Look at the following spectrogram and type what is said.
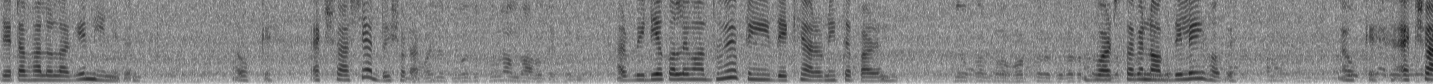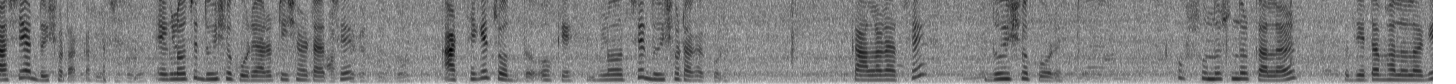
যেটা ভালো লাগে নিয়ে নেবেন, ওকে? একশো আশি আর দুইশো টাকা। আর ভিডিও কলের মাধ্যমে আপনি দেখে আরও নিতে পারেন। হোয়াটসঅ্যাপে নক দিলেই হবে। ওকে একশো আশি আর দুইশো টাকা। করে। এগুলো হচ্ছে দুইশো করে আরও টি শার্ট আছে। আট থেকে চোদ্দ ওকে এগুলো হচ্ছে দুইশো টাকা করে। কালার আছে দুইশো করে। খুব সুন্দর সুন্দর কালার তো যেটা ভালো লাগে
